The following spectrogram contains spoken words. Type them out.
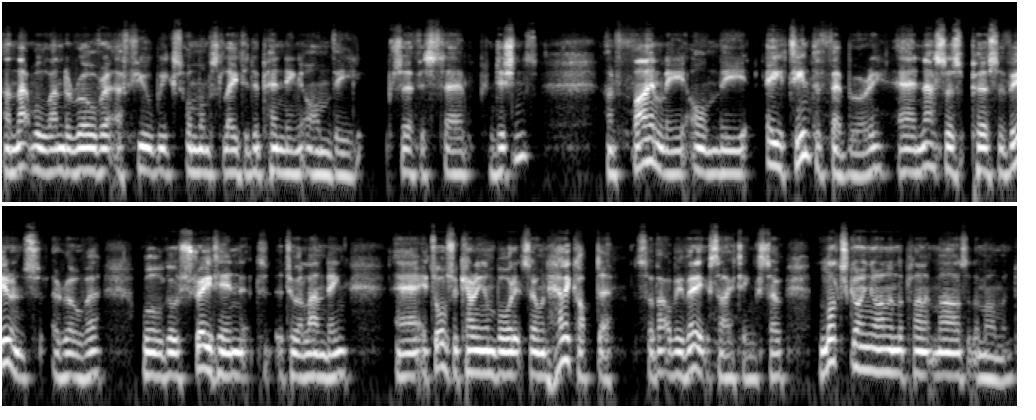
and that will land a rover a few weeks or months later, depending on the surface uh, conditions. And finally, on the 18th of February, uh, NASA's Perseverance rover will go straight in t- to a landing. Uh, it's also carrying on board its own helicopter, so that will be very exciting. So, lots going on on the planet Mars at the moment.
